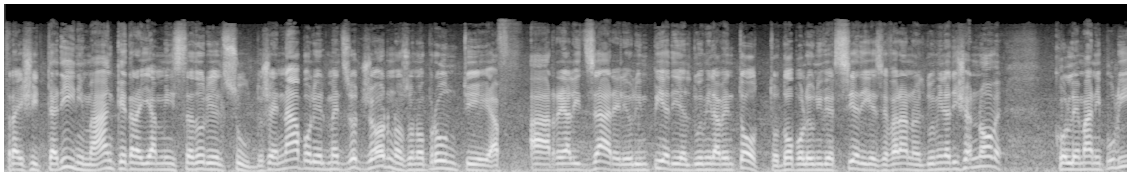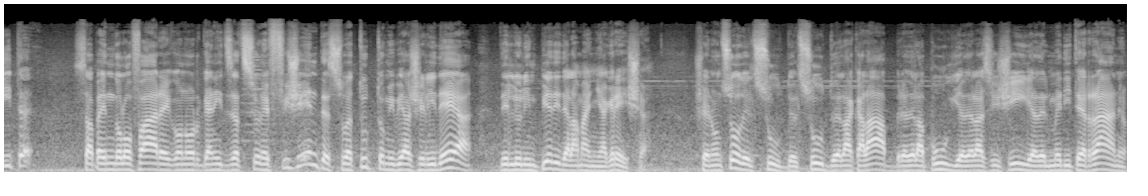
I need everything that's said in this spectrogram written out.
tra i cittadini ma anche tra gli amministratori del Sud, cioè Napoli e il Mezzogiorno sono pronti a, a realizzare le Olimpiadi del 2028 dopo le Universiadi che si faranno nel 2019 con le mani pulite, sapendolo fare con organizzazione efficiente e soprattutto mi piace l'idea delle Olimpiadi della Magna Grecia cioè non solo del sud, del sud della Calabria, della Puglia, della Sicilia, del Mediterraneo,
